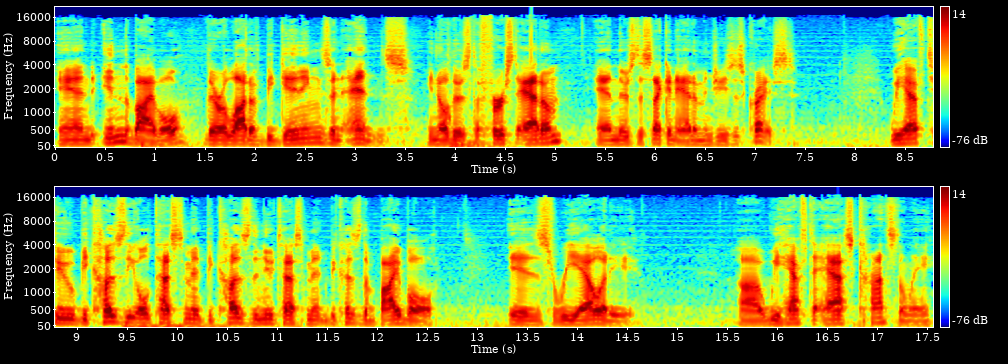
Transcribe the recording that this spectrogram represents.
And in the Bible, there are a lot of beginnings and ends. You know, there's the first Adam, and there's the second Adam in Jesus Christ. We have to, because the Old Testament, because the New Testament, because the Bible is reality. Uh, we have to ask constantly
